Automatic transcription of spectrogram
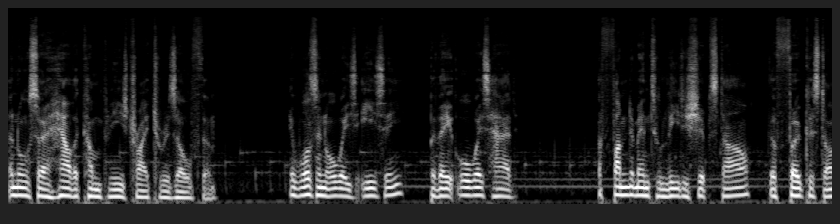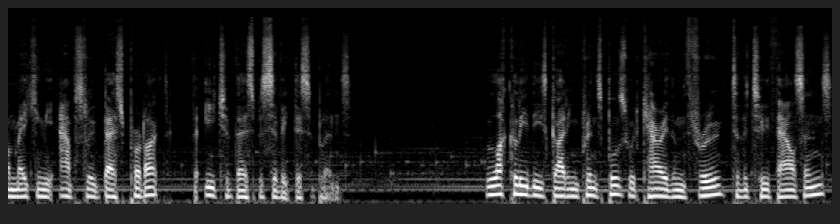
and also how the companies tried to resolve them. It wasn't always easy, but they always had a fundamental leadership style that focused on making the absolute best product for each of their specific disciplines. Luckily, these guiding principles would carry them through to the 2000s,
